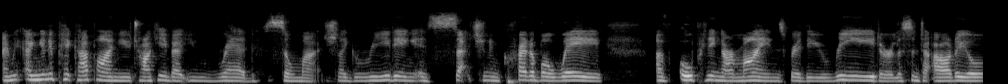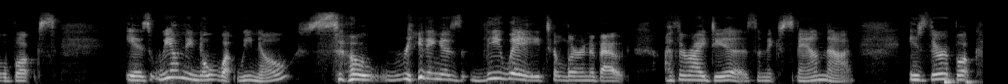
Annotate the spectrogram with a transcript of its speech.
I'm, I'm going to pick up on you talking about you read so much. Like reading is such an incredible way of opening our minds, whether you read or listen to audio books is we only know what we know. So reading is the way to learn about other ideas and expand that. Is there a book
